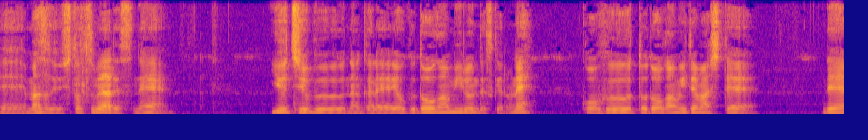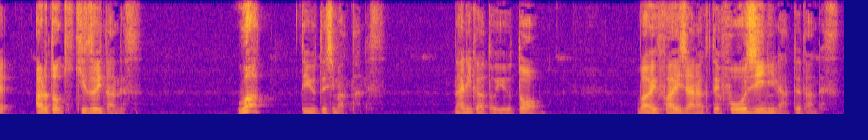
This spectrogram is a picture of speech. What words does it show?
えー、まず1つ目はですね、YouTube なんかでよく動画を見るんですけどね、こう、ふーっと動画を見てまして、で、ある時気づいたんです。うわっって言ってしまったんです。何かというと、Wi-Fi じゃなくて 4G になってたんです。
